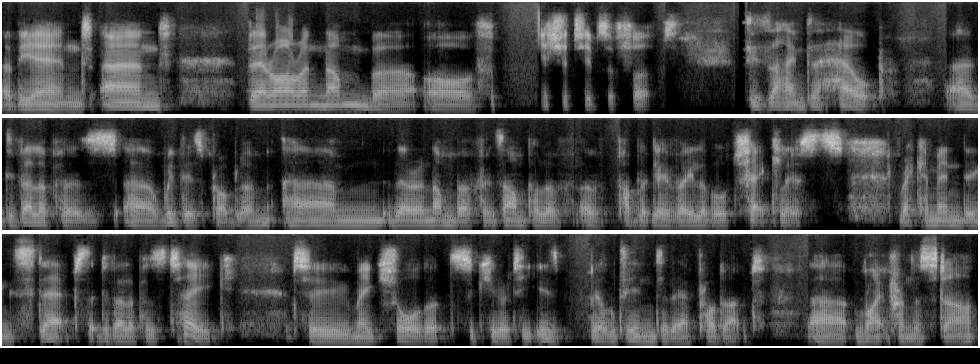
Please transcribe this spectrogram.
at the end. And there are a number of initiatives afoot designed to help uh, developers uh, with this problem. Um, there are a number, for example, of, of, publicly available checklists recommending steps that developers take to make sure that security is built into their product uh, right from the start.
